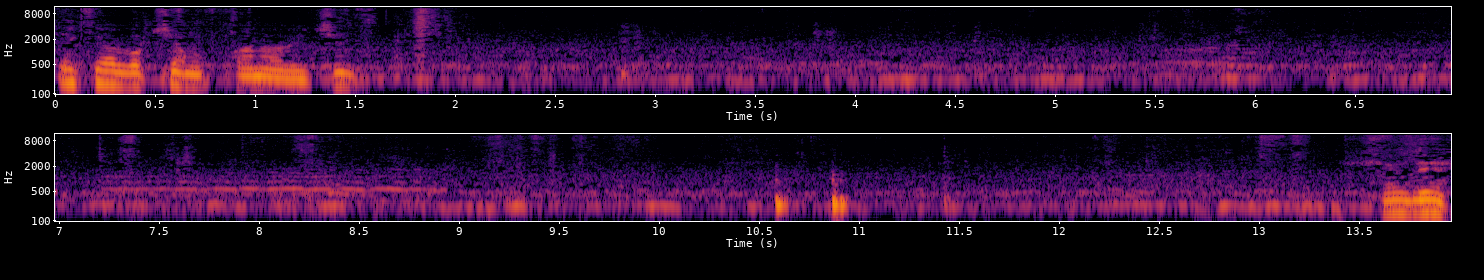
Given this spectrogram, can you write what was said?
Tekrar bakacağım anarı için. Şimdi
